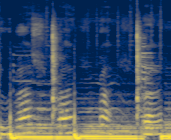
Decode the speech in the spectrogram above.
Rush, rush, rush.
